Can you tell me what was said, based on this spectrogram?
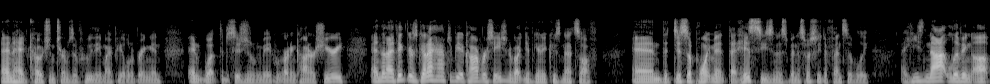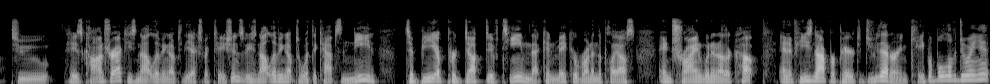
and head coach in terms of who they might be able to bring in and what the decisions will be made regarding Connor Sheary. And then I think there's going to have to be a conversation about Yevgeny Kuznetsov and the disappointment that his season has been, especially defensively. Uh, he's not living up to his contract. He's not living up to the expectations. and He's not living up to what the Caps need to be a productive team that can make a run in the playoffs and try and win another cup. And if he's not prepared to do that or incapable of doing it,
